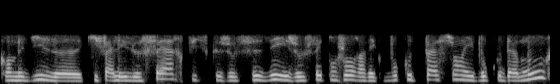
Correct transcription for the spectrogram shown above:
qu'on me dise euh, qu'il fallait le faire, puisque je le faisais et je le fais toujours avec beaucoup de passion et beaucoup d'amour.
